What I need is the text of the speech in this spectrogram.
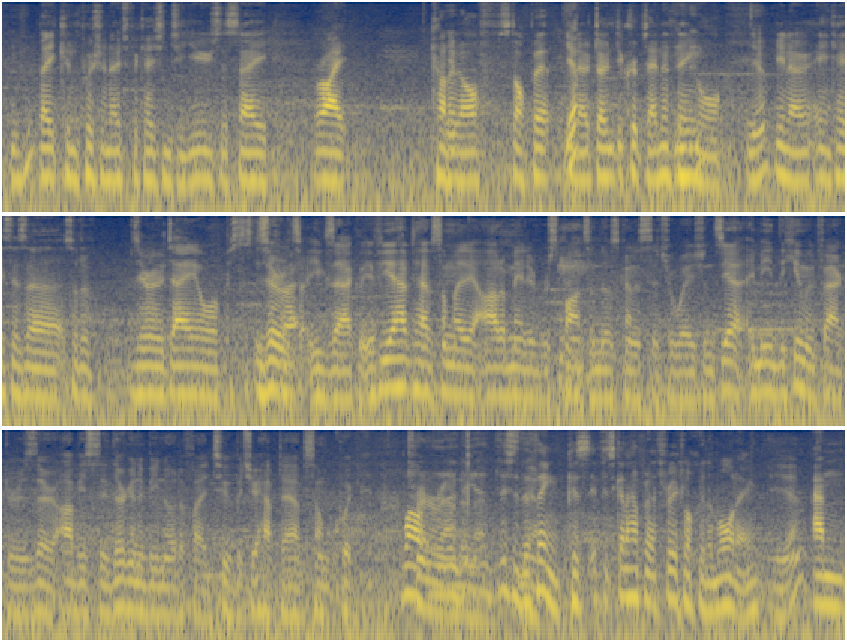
Mm-hmm. they can push a notification to you to say, right, cut it off, stop it. You know, don't decrypt anything, mm-hmm. or Yeah. you know, in case there's a sort of zero day or persistent Zero, threat. exactly. If you have to have somebody automated response in those kind of situations, yeah, I mean the human factor is there. Obviously, they're going to be notified too, but you have to have some quick Well, turnaround. th- this is the Yeah. thing because if it's going to happen at three o'clock in the morning, Yeah. and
